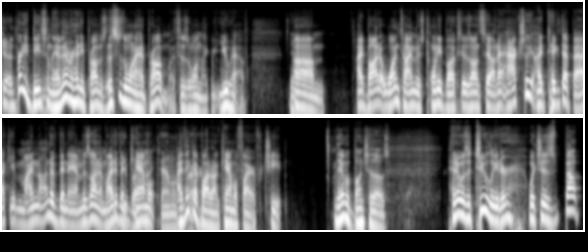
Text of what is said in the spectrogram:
Good. pretty decently. I've never had any problems. This is the one I had problem with. This is the one like you have. Yeah. Um, I bought it one time. It was twenty bucks. It was on sale, and I actually I take that back. It might not have been Amazon. It might have been Camel. Camel I think I bought it on Camofire for cheap, They have a bunch of those. and it was a two liter, which is about.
